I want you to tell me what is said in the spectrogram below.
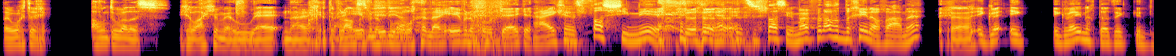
daar wordt er af en toe wel eens gelachen met hoe wij naar, De naar, Evenepoel, naar Evenepoel kijken. Ja, ik vind het fascinerend. Het is fascinerend. Maar vanaf het begin af aan, hè? Ja. Ik, ik, ik weet nog dat ik het,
